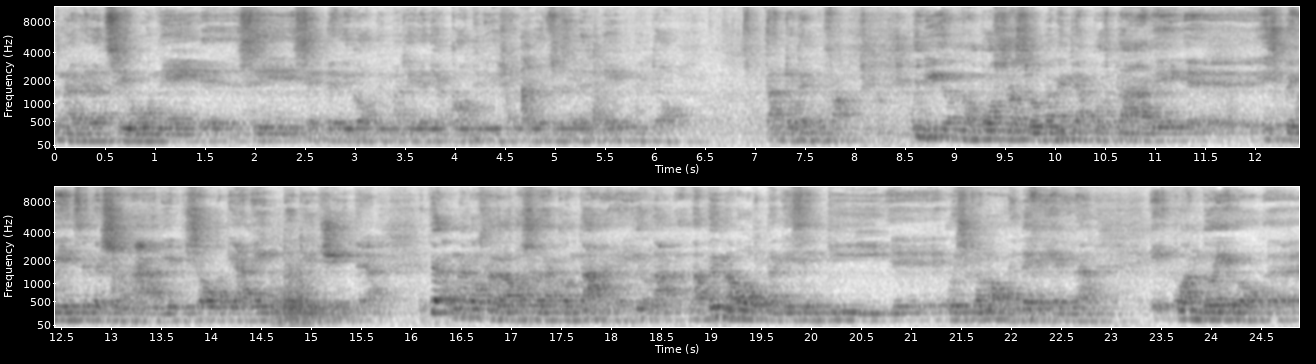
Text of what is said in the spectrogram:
una relazione, eh, se, se ben ricordo, in materia di accordi di ristrutturazione del debito, tanto tempo fa. Quindi io non posso assolutamente apportare eh, esperienze personali, episodi, aneddoti, eccetera. Però una cosa ve la posso raccontare. Io la, la prima volta che sentii questo nome De Ferra e quando ero eh,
